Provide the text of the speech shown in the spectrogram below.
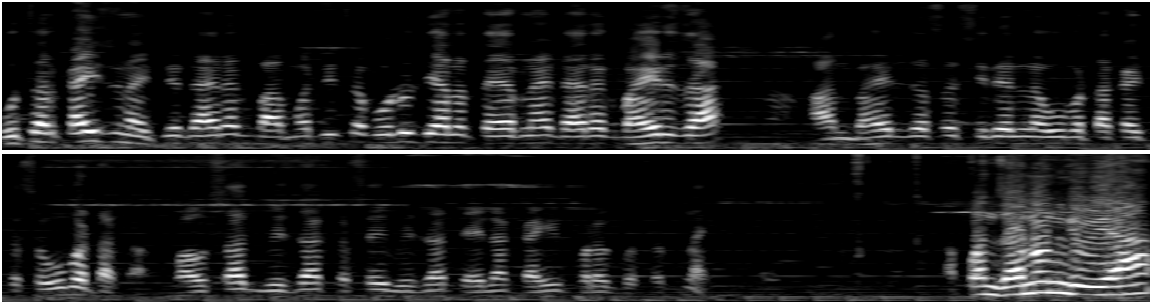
उतर काहीच नाही. ते डायरेक्ट मधीचं बोलू द्यायला तयार नाही. डायरेक्ट बाहेर जा. आणि बाहेर जसं सिरियलनं उभं टाकायचं तसं उभं टाका. पावसात भिजा कसंही भिजा त्याला काही फरक बसत नाही. आपण जाणून घेऊया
